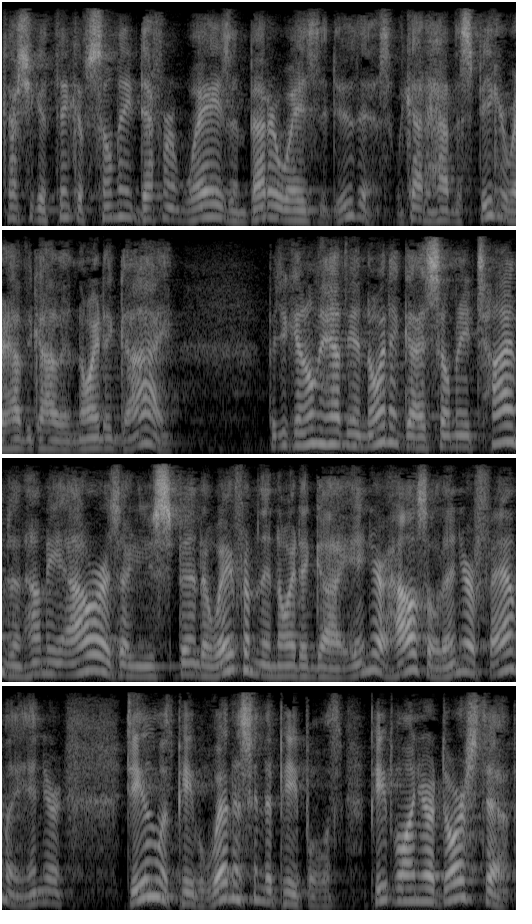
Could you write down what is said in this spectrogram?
Gosh, you could think of so many different ways and better ways to do this. We got to have the speaker. We have to have the anointed guy. But you can only have the anointed guy so many times. And how many hours are you spend away from the anointed guy in your household, in your family, in your dealing with people, witnessing to people, with people on your doorstep,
